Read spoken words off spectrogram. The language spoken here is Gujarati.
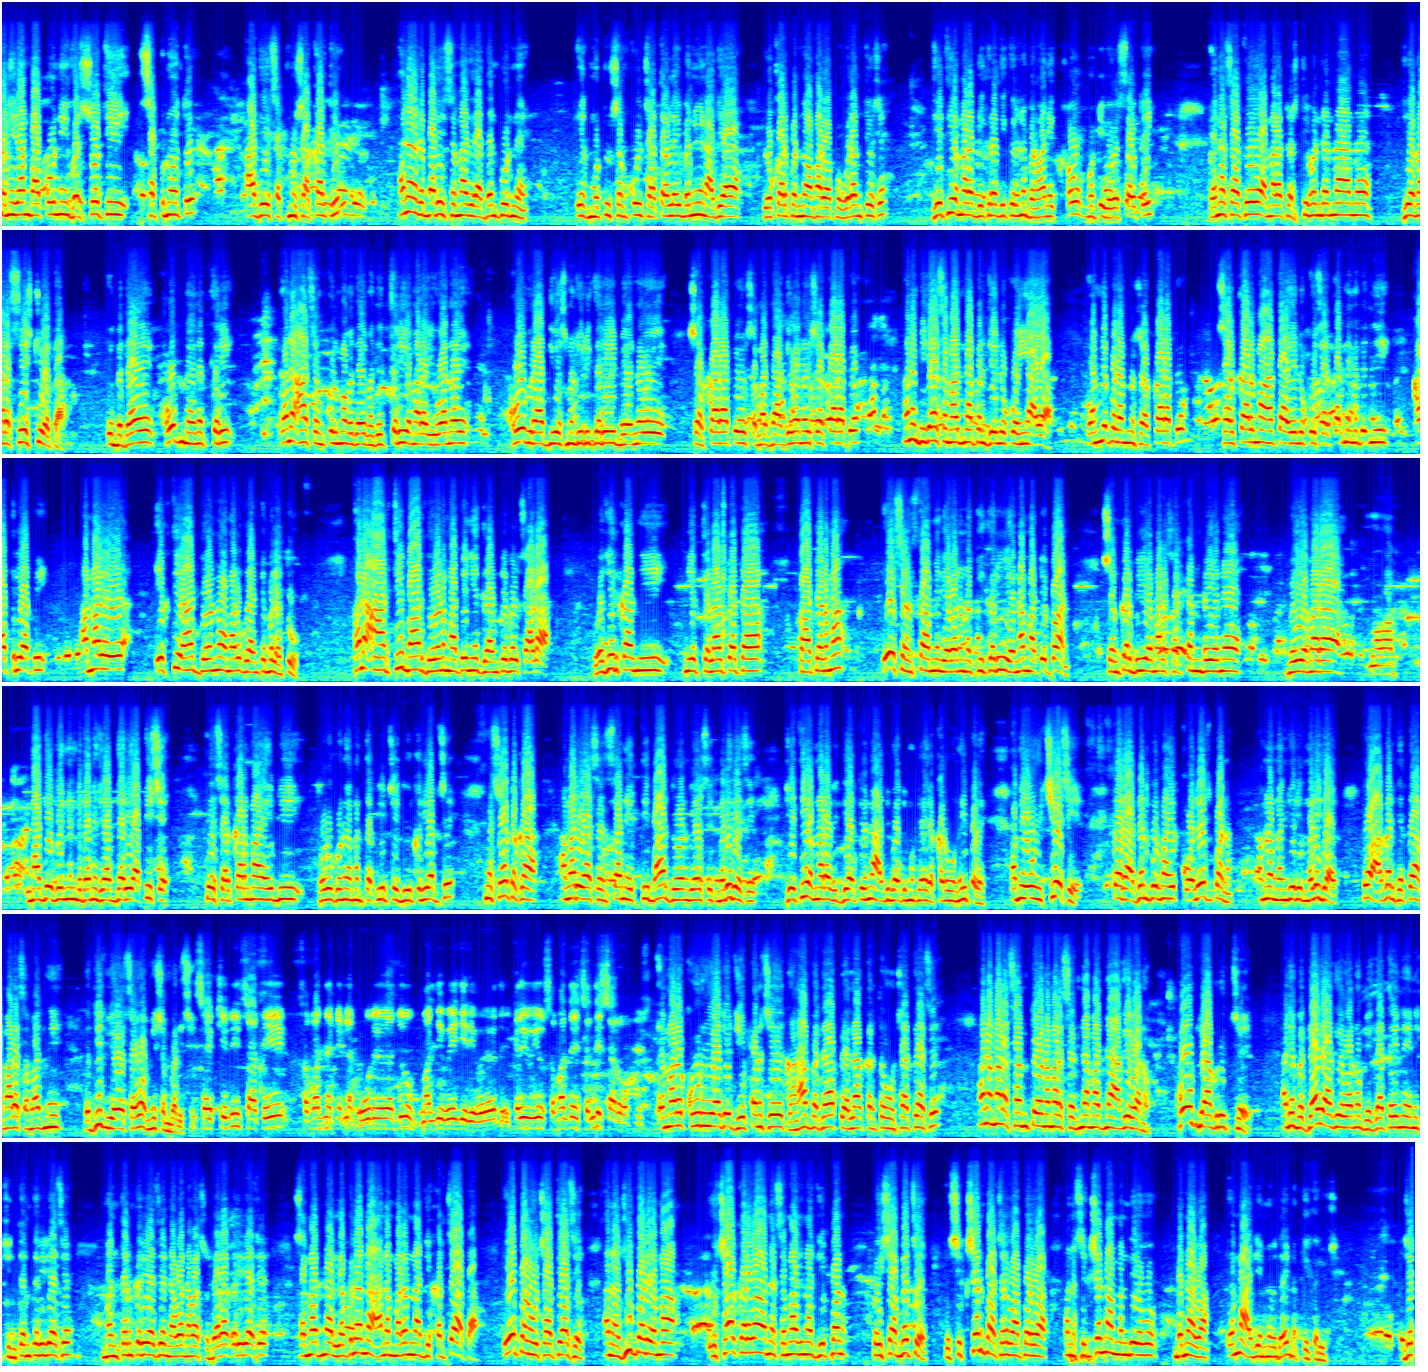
કનીરામ બાપુની વર્ષોથી સપનું હતું. આજે સપનું સાકાર થયું. અને રબારી સમાજ રાધનપુરને એક મોટું સંકુલ છાત્રાલય બન્યું અને આજે આ લોકાર્પણનો અમારો આ પ્રોગ્રામ થયો છે. જેથી અમારા દીકરા દીકરીઓને ભણવાની ખૂબ મોટી વ્યવસ્થાઓ થઈ. એના સાથે અમારા ટ્રસ્ટી મંડળના અને જે અમારા શ્રેષ્ઠીઓ હતા, એ બધાએ ખૂબ મહેનત કરી અને આ સંકુલમાં બધાએ મદદ કરી. અમારા યુવાનોએ ખૂબ રાત દિવસ મજૂરી કરી, બહેનોએ સહકાર આપ્યો, સમાજના આગેવાનોએ સહકાર આપ્યો અને બીજા સમાજના પણ જે લોકો અહીંયા આવ્યા એમને પણ એમનો સહકાર આપ્યો. સરકારમાં હતા, એ લોકોએ સરકારની મદદની ખાતરી આપી. અમારે એકથી આઠ ધોરણનું અમારું ગ્રાન્ટેબલ હતું. અને આઠથી બાર ધોરણ માટેની એક ગ્રાન્ટેબલ શાળા વજીર ખાનની એક ચલાવતા હતા પાટણમાં. એ સંસ્થા અમે લેવાનું નક્કી કર્યું. એના માટે પણ શંકરભાઈ અમારા સરતનભાઈ અને ભાઈ અમારા મહાદેવભાઈને બધાને જવાબદારી આપી છે. કે સરકારમાં એ બી થોડું ઘણું અમને તકલીફ છે દૂર કરી આપશે. અને સો ટકા અમારી આ સંસ્થાને એકથી બાર ધોરણ વ્યવસ્થિત મળી રહેશે જેથી અમારા વિદ્યાર્થીઓને આજુબાજુમાં ક્યાંય રખડવું નહીં પડે. અમે એવું ઈચ્છીએ છીએ કે રાધનપુરમાં એક કોલેજ પણ અમને મંજૂરી મળી જાય તો આગળ જતાં અમારા સમાજની બધી જ વ્યવસ્થાઓ અમે સંભાળીશું શૈક્ષણિક સાથે સમાજના કેટલાક કુરિવાજો માલજીભાઈ જે કર્યું સમાજને સંદેશ સારો આપ્યો છે. અમારા કુરિવાજો જે પણ છે ઘણા બધા પહેલાં કરતા ઓછા થયા છે. અને અમારા સંતો અને અમારા સજનામાજના આગેવાનો ખૂબ જાગૃત છે. અને બધા જ આગેવાનો ભેગા થઈને એની ચિંતન કરી રહ્યા છે, મંથન કરી રહ્યા છે નવા નવા સુધારા કરી રહ્યા છે. સમાજના લગ્નના અને મરણના જે ખર્ચા હતા એ પણ ઓછા થયા છે. અને હજુ પણ એમાં ઓછા કરવા અને સમાજના જે પણ પૈસા બચે એ શિક્ષણ પાછળ વાપરવા અને શિક્ષણના મંદિરો બનાવવા એમાં આજે અમે બધાએ નક્કી કર્યું છે.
